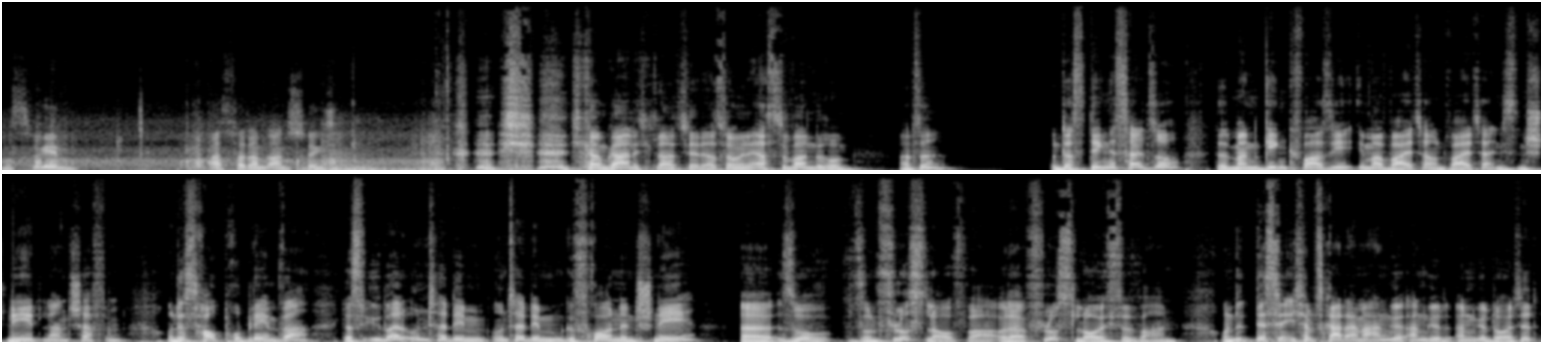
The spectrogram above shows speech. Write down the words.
muss zugeben, das ist verdammt anstrengend. Ich, ich kam gar nicht klar, Chat. Das war meine erste Wanderung. Warte. Und das Ding ist halt so, dass man ging quasi immer weiter und weiter in diesen Schneelandschaften. Und das Hauptproblem war, dass überall unter dem, unter dem gefrorenen Schnee äh, so, so ein Flusslauf war oder Flussläufe waren. Und deswegen, ich habe es gerade einmal ange, ange, angedeutet,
